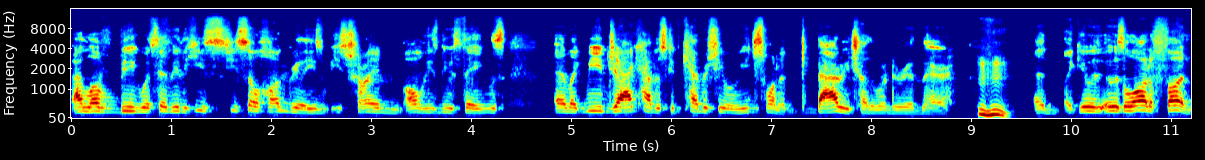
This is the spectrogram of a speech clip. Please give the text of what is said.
I love being with him, and he's he's so hungry. He's he's trying all these new things, and like me and Jack have this good chemistry where we just want to batter each other when we're in there, hmm and like it was it was a lot of fun.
